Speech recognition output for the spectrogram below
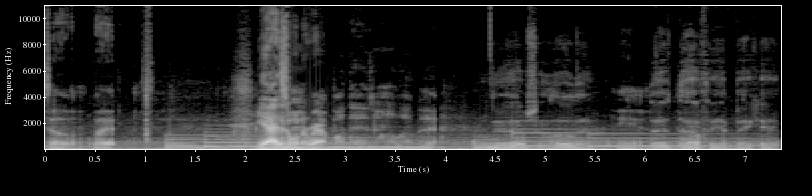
So, but yeah, I just want to rap about that John, a little bit. Yeah, absolutely. Yeah. That's definitely a big hit.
